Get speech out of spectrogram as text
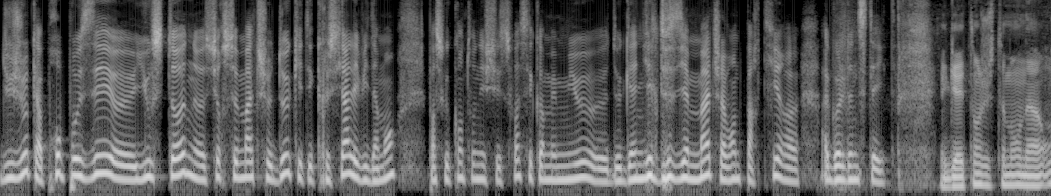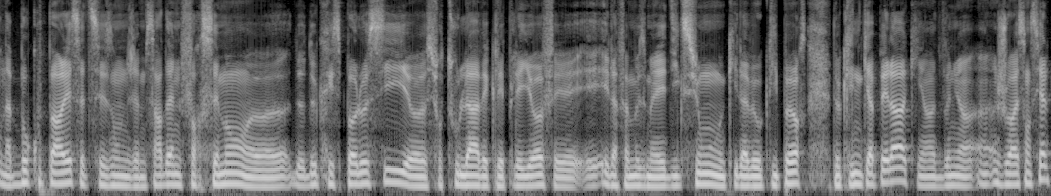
du jeu qu'a proposé Houston sur ce match 2, qui était crucial évidemment, parce que quand on est chez soi, c'est quand même mieux de gagner le deuxième match avant de partir à Golden State. Et Gaëtan, justement, on a, beaucoup parlé cette saison de James Harden, forcément de, de Paul aussi, euh, surtout là avec les playoffs et, la fameuse malédiction qu'il avait aux Clippers, de Clint Capella qui est devenu un, joueur essentiel.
